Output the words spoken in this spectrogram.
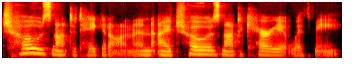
chose not to take it on and I chose not to carry it with me.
